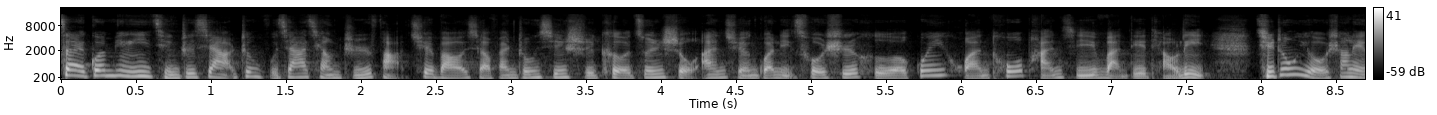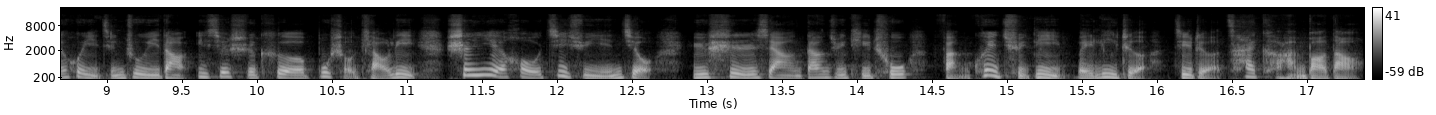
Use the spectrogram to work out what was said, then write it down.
在关闭疫情之下，政府加强执法，确保小贩中心食客遵守安全管理措施和归还托盘及碗碟条例。其中有商联会已经注意到一些食客不守条例，深夜后继续饮酒，于是向当局提出反馈取缔违例者。记者蔡可涵报道。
